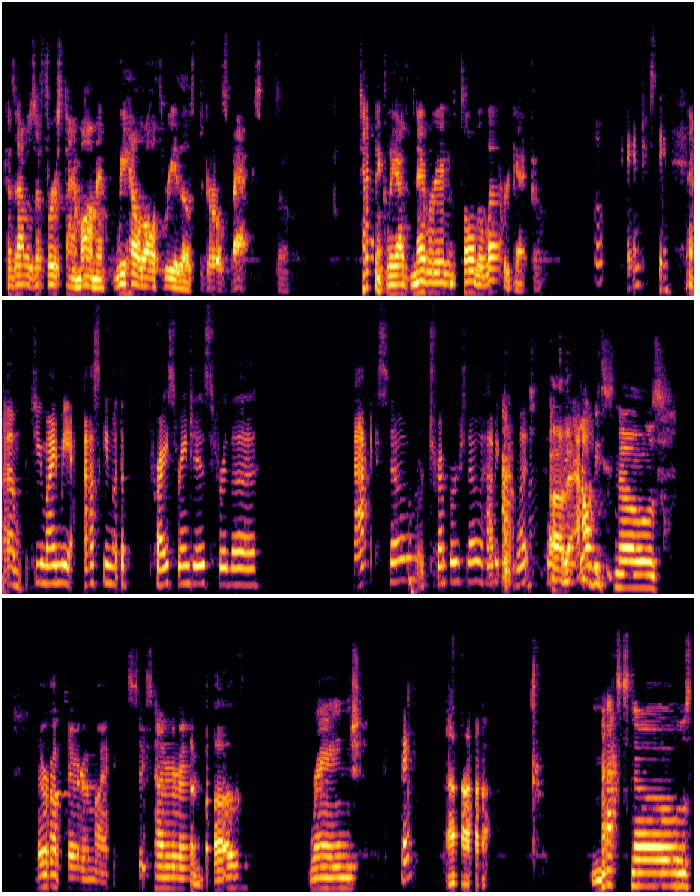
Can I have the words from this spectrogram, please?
because that was the first time mom and we held all three of those girls back. So technically, I've never even sold a leopard gecko. Okay, interesting. Yeah. Um, do you mind me asking what the price range is for the Mack snow or Tremper snow? How do you what? Uh, the? Albie Snows, they're up there in like 600 and above range. Okay. Uh, Mack Snows,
